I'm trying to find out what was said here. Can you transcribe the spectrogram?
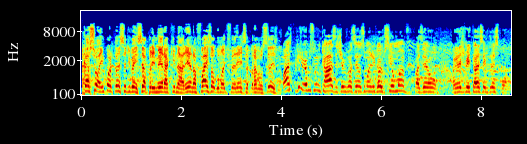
Cássio, a importância de vencer a primeira aqui na Arena faz alguma diferença para vocês? Não? Faz porque jogamos em casa, tivemos que fazer a soma de jogos que uma fazer uma grande vitória sem três pontos.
